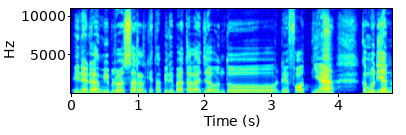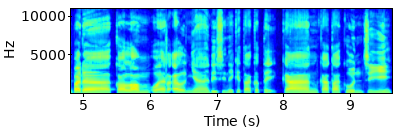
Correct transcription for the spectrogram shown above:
Ini adalah Mi Browser, kita pilih batal aja untuk defaultnya. Kemudian pada kolom URL-nya di sini kita ketikkan kata kunci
